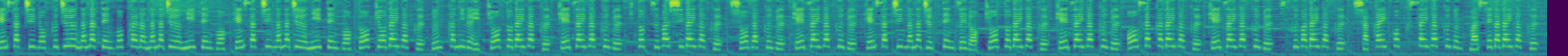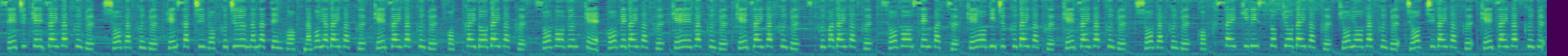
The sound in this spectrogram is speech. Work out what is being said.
偏差値67.5から72.5、偏差値72.5、東京大学、文化二類、京都大学、経済学部、一橋大学、小学部、経済学部、偏差値70.0、京都大学、経済学部、大阪大学、経済学部、筑波大学、社会国際学部、早稲田大学、政治経済学部、小学部、偏差値67.5、名古屋大学、経済学部、北海道大学、総合文系、神戸大学、経営学部、経済学部、筑波大学、総合選抜、慶応義塾大学、経済学部、小学部、国際キリスト教大学、教養学部、上智大大学、経済学部、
